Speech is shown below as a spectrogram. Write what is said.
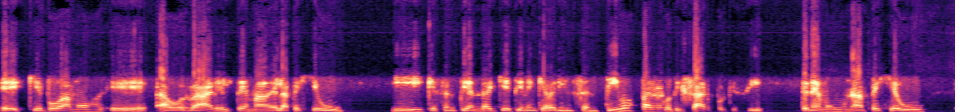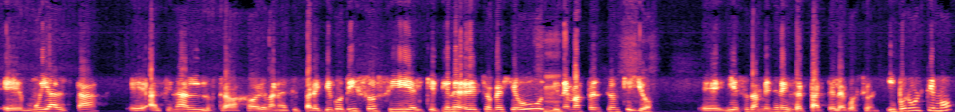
eh, que podamos eh, abordar el tema de la PGU y que se entienda que tienen que haber incentivos para cotizar, porque si tenemos una PGU eh, muy alta, eh, al final los trabajadores van a decir, ¿para qué cotizo si el que tiene derecho a PGU Hmm. tiene más pensión que yo? Y eso también tiene que ser parte de la ecuación. Y por último,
